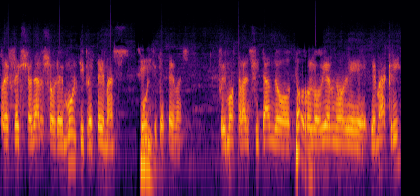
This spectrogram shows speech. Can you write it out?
reflexionar sobre múltiples temas. Múltiples temas. Fuimos transitando todo el gobierno de, de Macri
